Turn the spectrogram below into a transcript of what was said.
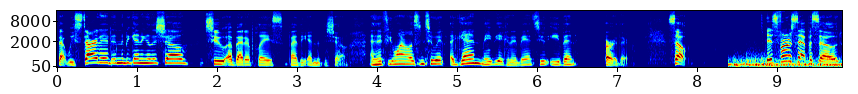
that we started in the beginning of the show to a better place by the end of the show. And if you want to listen to it again, maybe I can advance you even further. So, this first episode,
